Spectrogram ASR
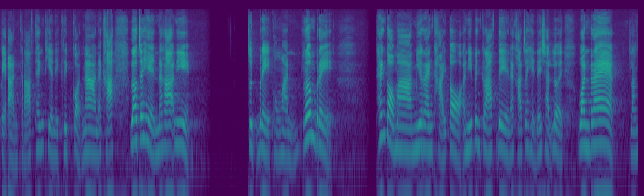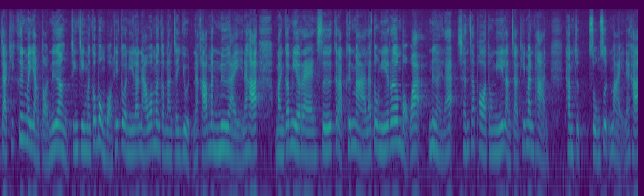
ไปอ่านกราฟแท่งเทียนในคลิปก่อนหน้านะคะ เราจะเห็นนะคะนี่จุดเบรกของมัน เริ่มเบรก แท่งต่อมามีแรงขายต่ออันนี้เป็นกราฟเดย์นะคะ จะเห็นได้ชัดเลย วันแรก หลังจากที่ขึ้นมาอย่างต่อเนื่อง จริง ๆ มันก็บ่งบอกที่ตัวนี้แล้วนะว่ามันกำลังจะหยุดนะคะ มันเหนื่อยนะคะ มันก็มีแรงซื้อกลับขึ้นมา แล้วตรงนี้เริ่มบอกว่าเหนื่อยแล้วฉันจะพอตรงนี้หลังจากที่มันผ่านทำจุดสูงสุดใหม่นะคะ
